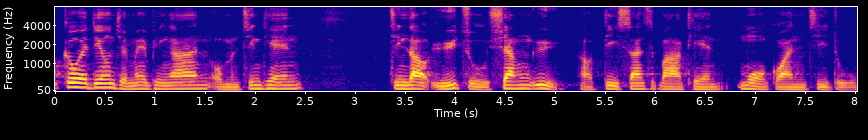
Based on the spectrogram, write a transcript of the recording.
各位弟兄姐妹平安。我们今天进到与主相遇，好，第三十八天，默观基督。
